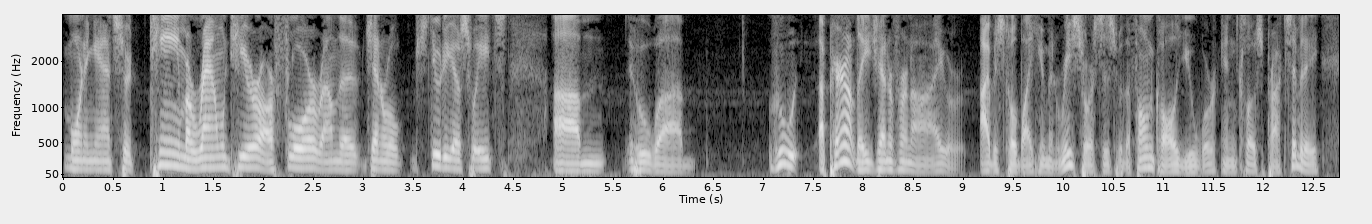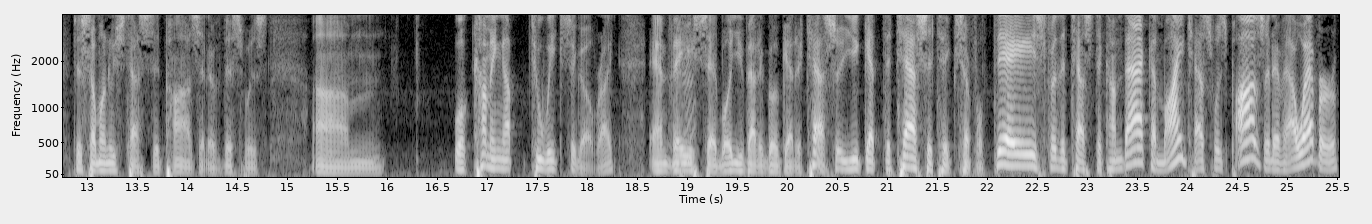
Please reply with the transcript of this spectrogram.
morning answer team around here, our floor around the general studio suites, um, who uh, who apparently Jennifer and I, or I was told by Human Resources with a phone call, you work in close proximity to someone who's tested positive. This was, um, well, coming up two weeks ago, right? And they said, well, you better go get a test. So you get the test. It takes several days for the test to come back. And my test was positive. However,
